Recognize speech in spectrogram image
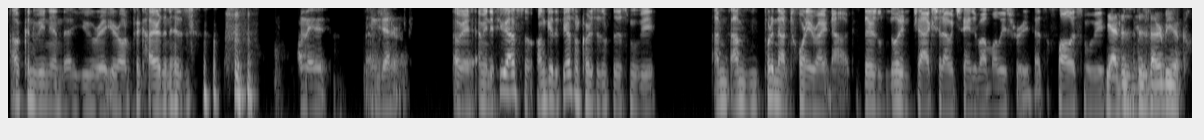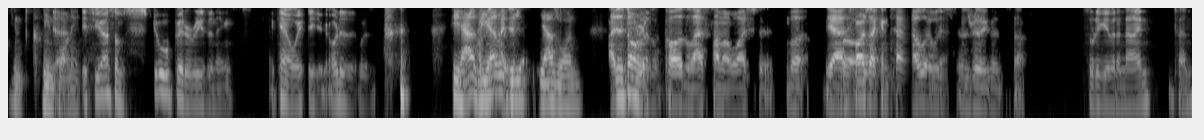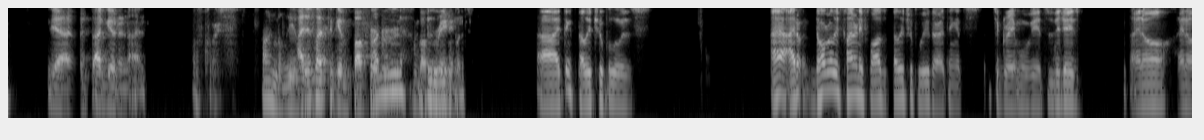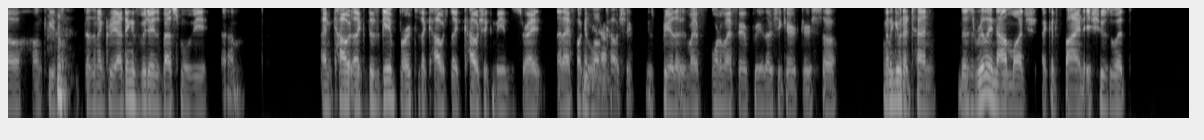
How convenient that you rate your own pick higher than his. I mean, in general. Okay, I mean, if you have some, Ankith, if you have some criticism for this movie, I'm I'm putting down 20 right now because there's literally jack shit I would change about Malliswari. That's a flawless movie. Yeah, this this better be a clean clean Yeah. 20. If you have some stupid reasoning, I can't wait to hear. What is it? What is it? He has I he mean, has I just he has one. I just don't He has one. recall the last time I watched it, but yeah, as far as I can tell, it Yeah. was it was really good. So So do you give it a nine, ten. yeah, I'd give it a nine. Of course. Unbelievable. I just like to give buffer buffer Unbelievable. ratings. Uh, I think Pelli Choopulu is. I I don't don't really find any flaws with Pelli Choopulu either. I think it's it's a great movie. It's Vijay's. I know I know Hunky doesn't agree. I think it's Vijay's best movie. Um, and Cow like this gave birth to the couch like Kaushik memes, right? And I fucking love Yeah. Kaushik. He's Priya my one of my favorite Priyadarshi characters. So I'm gonna give it a ten. There's really not much I could find issues with.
